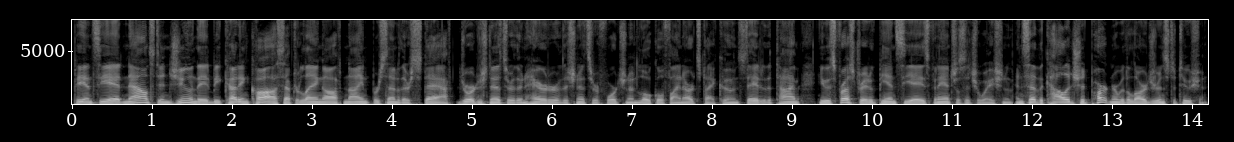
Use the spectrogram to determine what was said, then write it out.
PNCA announced in June they'd be cutting costs after laying off 9% of their staff. Jordan Schnitzer, the inheritor of the Schnitzer fortune and local fine arts tycoon, stated at the time he was frustrated with PNCA's financial situation and said the college should partner with a larger institution.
